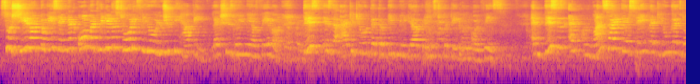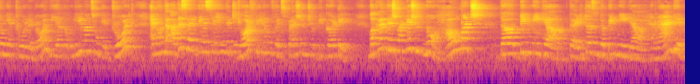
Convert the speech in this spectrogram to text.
So she wrote to me saying that, oh, but we did a story for you, you should be happy, like she's doing me a favor. This is the attitude that the big media brings to the table always. And this is, and on one side they're saying that you guys don't get trolled at all, we are the only ones who get trolled. And on the other side they're saying that your freedom of expression should be curtailed. Makarand Deshpande should know how much the big media, the editors of the big media harangued him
